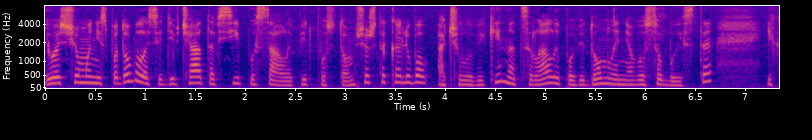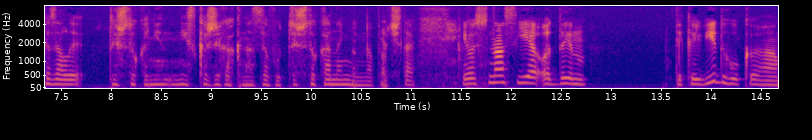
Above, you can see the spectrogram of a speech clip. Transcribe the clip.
І ось що мені сподобалося, дівчата всі писали під постом, що ж таке любов, а чоловіки надсилали повідомлення в особисте і казали. Ти ж сука, не, не скажи, як нас зовут, ти ж сука анонімно прочитай. І ось у нас є один такий відгук е,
